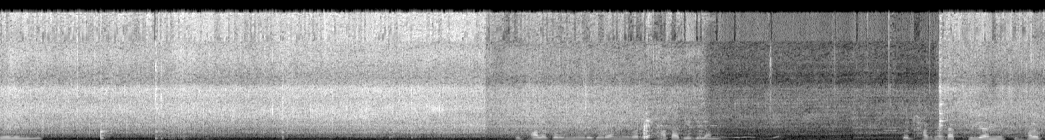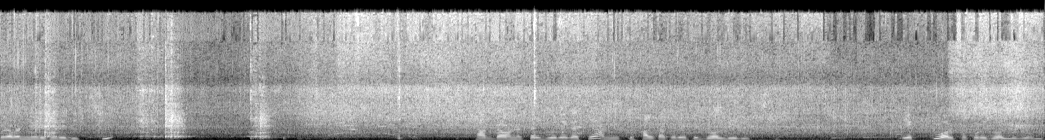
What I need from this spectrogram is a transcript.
নেড়ে নিয়ে তো ভালো করে নেড়ে চেড়ে আমি এবারে ঢাকা দিয়ে দিলাম। তো ঢাকনাটা খুলে আমি একটু ভালো করে আবার নেড়ে চেড়ে দিচ্ছি। শাকটা অনেকটাই জোরে গেছে, আমি একটু হালকা করে একটু জল দিয়ে দিচ্ছি। একটু অল্প করে জল দেবো আমি।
